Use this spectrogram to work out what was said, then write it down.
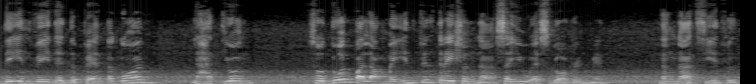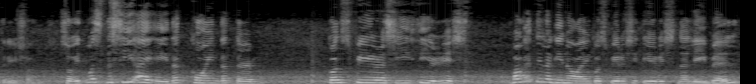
they invaded the Pentagon, lahat yun. So, doon pa lang, may infiltration na sa US government ng Nazi infiltration. So, it was the CIA that coined the term conspiracy theorist. Bakit nila ginawa yung conspiracy theorist na label?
